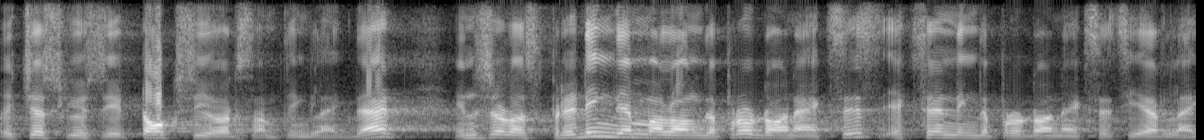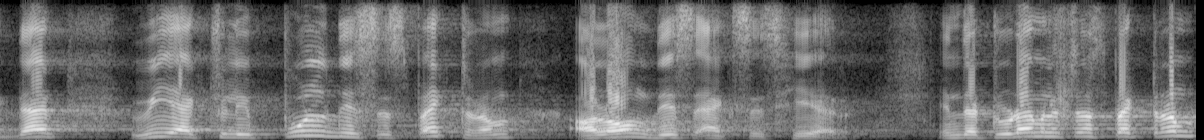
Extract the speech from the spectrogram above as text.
HSQC TOCSY or something like that instead of spreading them along the proton axis extending the proton axis here like that we actually pull this spectrum along this axis here. In the 2 dimensional spectrum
